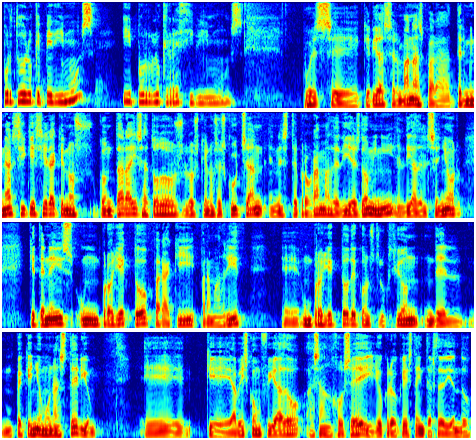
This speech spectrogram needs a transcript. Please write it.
por todo lo que pedimos y por lo que recibimos. Pues, eh, queridas hermanas, para terminar, sí quisiera que nos contarais a todos los que nos escuchan en este programa de Dies Domini, el Día del Señor, que tenéis un proyecto para aquí, para Madrid, eh, un proyecto de construcción del pequeño monasterio eh, que habéis confiado a San José y yo creo que está intercediendo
